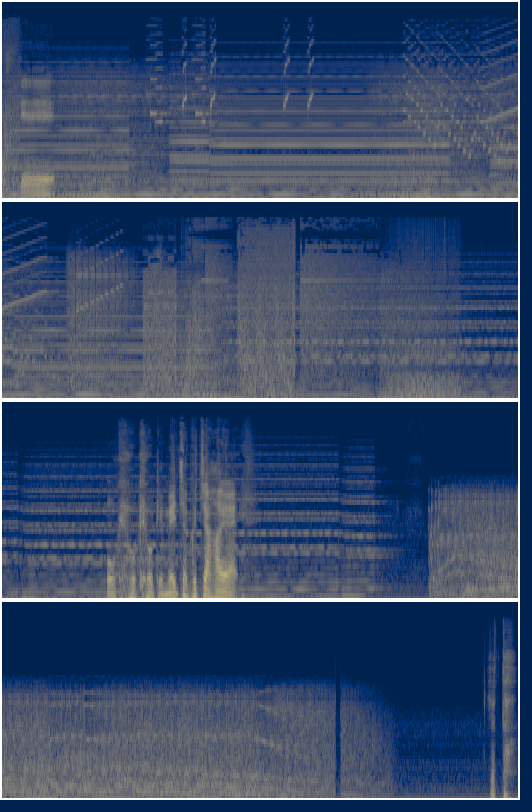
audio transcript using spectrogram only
オッケーオッケーオッケー、めちゃくちゃ早い。やった。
